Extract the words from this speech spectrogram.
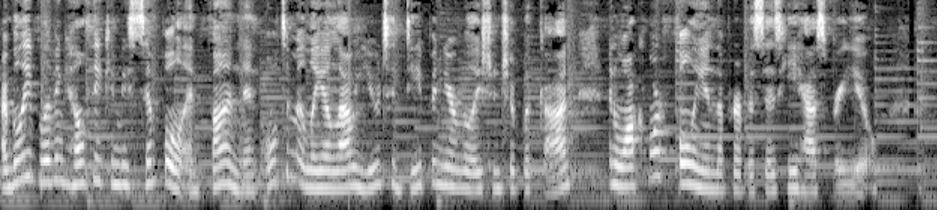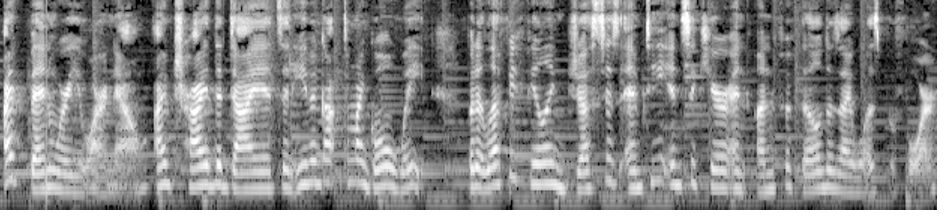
I believe living healthy can be simple and fun and ultimately allow you to deepen your relationship with God and walk more fully in the purposes He has for you. I've been where you are now. I've tried the diets and even got to my goal weight, but it left me feeling just as empty, insecure, and unfulfilled as I was before.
